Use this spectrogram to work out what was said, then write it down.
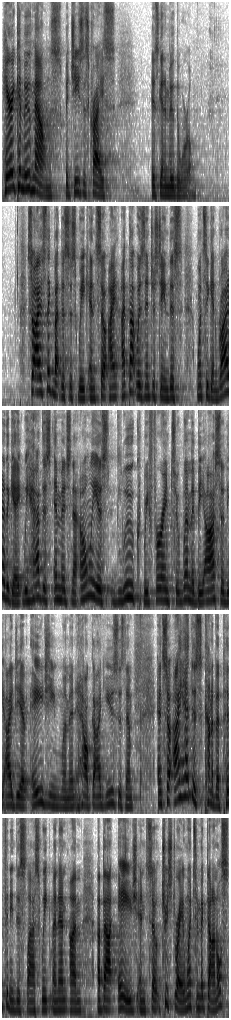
Herod can move mountains, but Jesus Christ is going to move the world. So I was thinking about this this week, and so I, I thought was interesting. This once again, right out of the gate, we have this image. Not only is Luke referring to women, but also the idea of aging women how God uses them. And so I had this kind of epiphany this last week, and then um, about age. And so, true story. I went to McDonald's,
